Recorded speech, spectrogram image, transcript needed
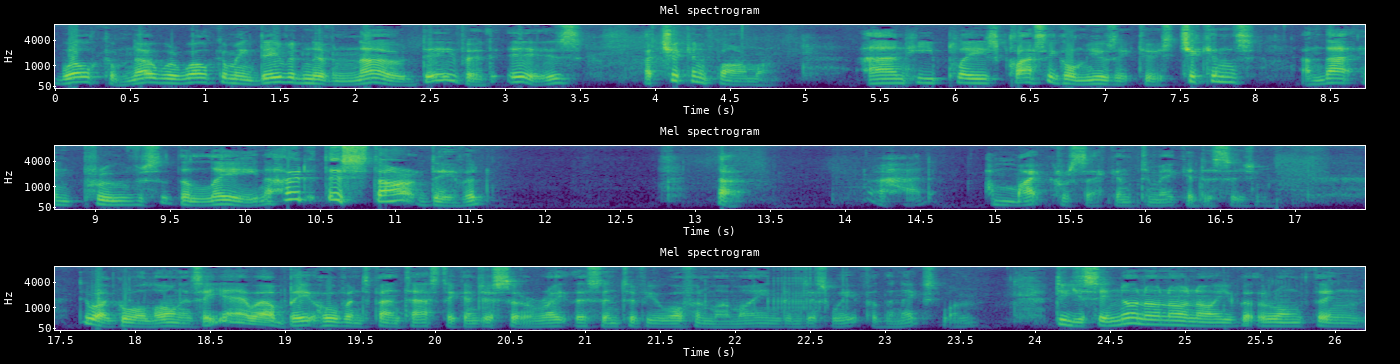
welcome. Now we're welcoming David Niven. Now, David is a chicken farmer and he plays classical music to his chickens and that improves the lay. Now, how did this start, David? Now, I had a microsecond to make a decision. Do I go along and say, yeah, well, Beethoven's fantastic and just sort of write this interview off in my mind and just wait for the next one? Do you say, no, no, no, no, you've got the wrong thing.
